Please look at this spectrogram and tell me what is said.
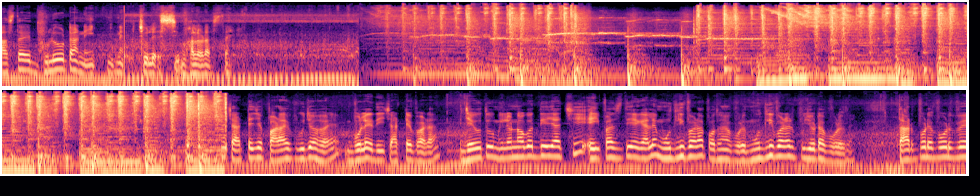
রাস্তায় ধুলোটা নেই? মানে চলে এসেছি ভালো রাস্তায়। চারটে যে পাড়ায় পুজো হয়, বলে দিই চারটে পাড়া। যেহেতু মিলননগর দিয়ে যাচ্ছি, এই পাশ দিয়ে গেলে মুদলিপাড়া প্রথমে পড়বে, মুদলিপাড়ার পুজোটা পড়বে। তারপরে পড়বে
